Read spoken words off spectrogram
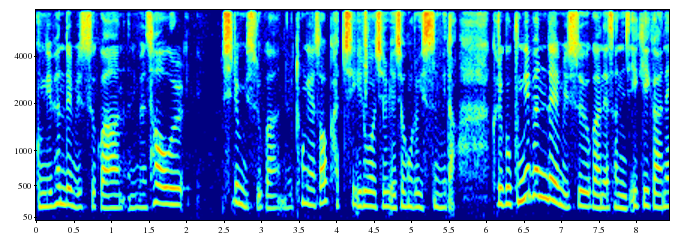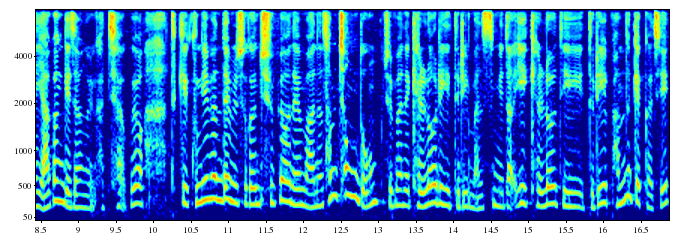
국립현대미술관 아니면 서울 시립미술관을 통해서 같이 이루어질 예정으로 있습니다. 그리고 국립현대미술관에서는 이 기간에 야간 개장을 같이 하고요. 특히 국립현대미술관 주변에 많은 삼청동 주변에 갤러리들이 많습니다. 이 갤러리들이 밤늦게까지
